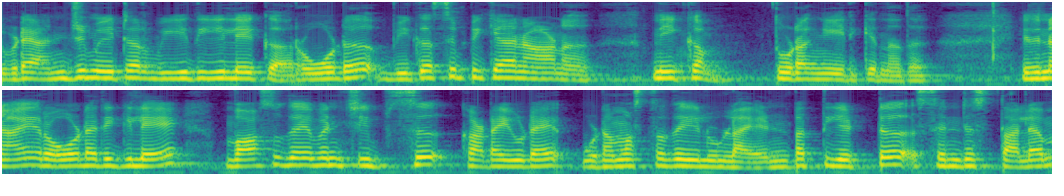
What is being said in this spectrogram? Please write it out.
ഇവിടെ അഞ്ച് മീറ്റർ വീതിയിലേക്ക് റോഡ് വികസിപ്പിക്കാനാണ് നീക്കം തുടങ്ങിയിരിക്കുന്നത്. ഇതിനായി റോഡരികിലെ വാസുദേവൻ ചിപ്സ് കടയുടെ ഉടമസ്ഥതയിലുള്ള എൺപത്തിയെട്ട് സെന്റ് സ്ഥലം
